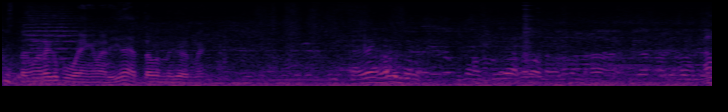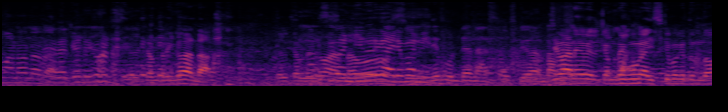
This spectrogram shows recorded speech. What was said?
പുസ്തകന്മാരൊക്കെ പോയെങ്ങനെ ഈ നേരത്തെ വന്ന് കയറണേ വെൽക്കം ഡ്രിങ്ക് വേണ്ട വെൽക്കം ഡ്രിങ്ക് വേണ്ട. വേണമെങ്കിൽ വെൽക്കം ഡ്രിങ്കും ഐസ്ക്രീം ഒക്കെ തിന്നോ.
